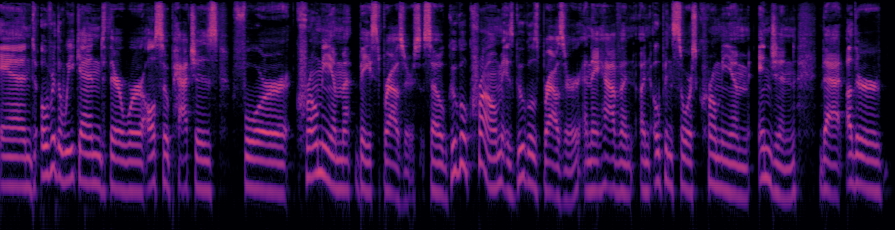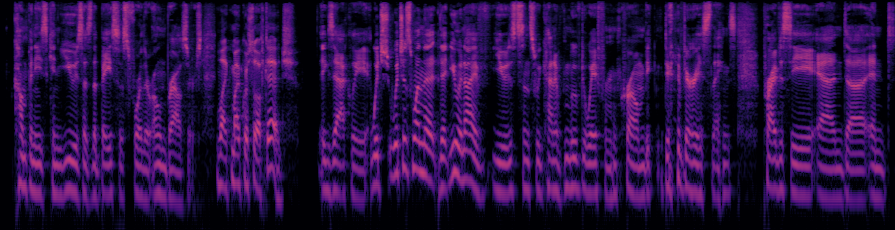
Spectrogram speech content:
And over the weekend, there were also patches for Chromium based browsers. So Google Chrome is Google's browser, and they have an, an open source Chromium engine that other companies can use as the basis for their own browsers. Like Microsoft Edge. Exactly, which which is one that, that you and I have used since we kind of moved away from Chrome due to various things, privacy and uh, and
